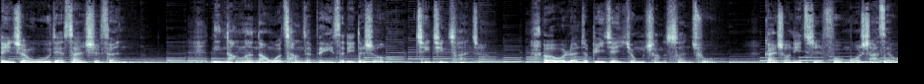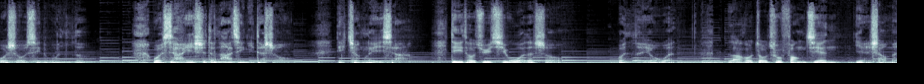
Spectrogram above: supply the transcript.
凌晨五点三十分，你挠了挠我藏在被子里的手，轻轻攥着，而我忍着鼻尖涌上的酸楚，感受你指腹磨砂在我手心的温热。我下意识地拉紧你的手。你怔了一下，低头举起我的手，吻了又吻，然后走出房间，掩上门。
